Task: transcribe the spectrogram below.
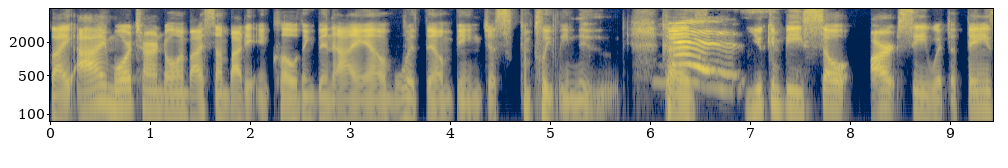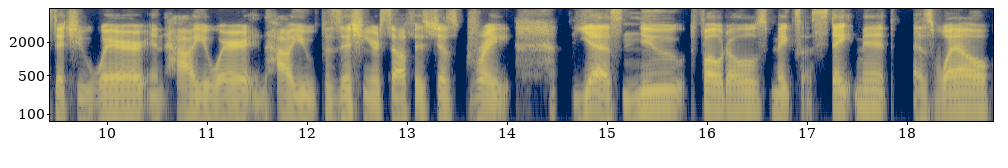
Like I'm more turned on by somebody in clothing than I am with them being just completely nude. Because yes. you can be so artsy with the things that you wear and how you wear it and how you position yourself is just great. Yes, nude photos makes a statement as well,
